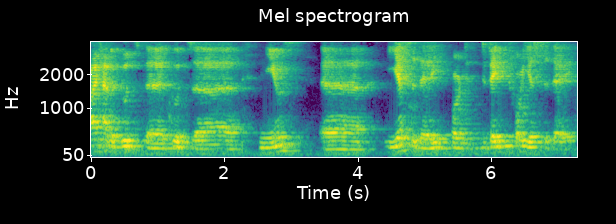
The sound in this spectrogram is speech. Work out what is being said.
I have a good, uh, good news. yesterday, or the day before yesterday,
